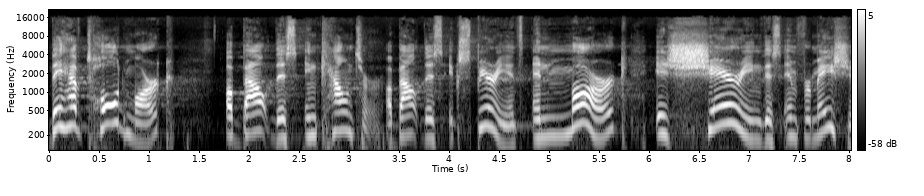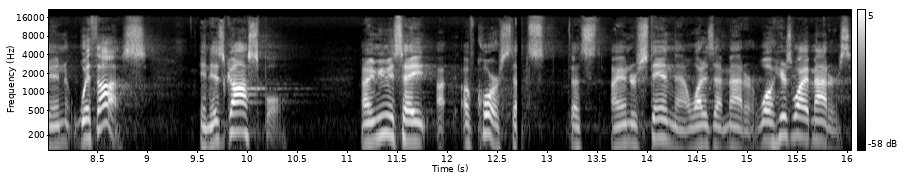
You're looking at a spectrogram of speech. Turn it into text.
they have told Mark about this encounter, about this experience, and Mark is sharing this information with us in his gospel. Now, you may say, uh, of course, that's, that's, I understand that. Why does that matter? Well, here's why it matters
